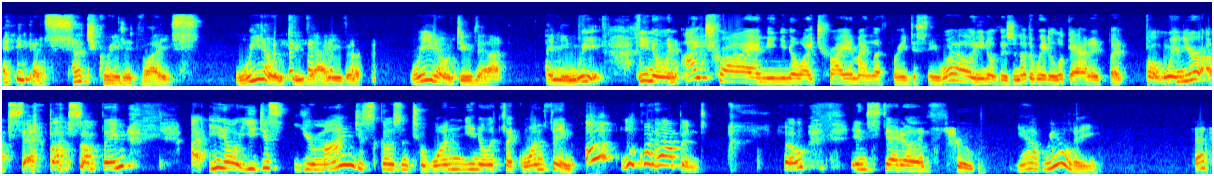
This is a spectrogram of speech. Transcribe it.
I think that's such great advice. We don't do that either. We don't do that. I mean, we, you know, and I try. I mean, you know, I try in my left brain to say, well, you know, there's another way to look at it. But but when you're upset about something, uh, you know, you just your mind just goes into one. You know, it's like one thing. Oh, look what happened. you know, instead of That's true. yeah, really. That's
